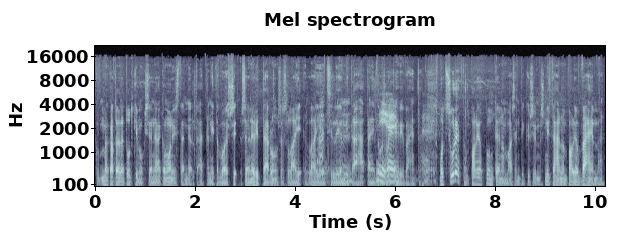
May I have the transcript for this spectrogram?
kun mä katsoin tutkimuksia, niin aika moni sitä mieltä, että niitä voisi, se on erittäin runsas laji, laji että sillä ei ole mm. mitään hätää, niitä niin, voisi oikein hyvin vähentää. Mutta sudet on paljon tunteenomaisempi kysymys, niitähän on paljon vähemmän.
